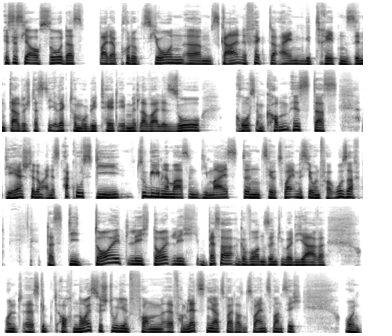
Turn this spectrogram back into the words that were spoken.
ist es ja auch so, dass bei der Produktion ähm, Skaleneffekte eingetreten sind, dadurch, dass die Elektromobilität eben mittlerweile so groß im Kommen ist, dass die Herstellung eines Akkus, die zugegebenermaßen die meisten CO2-Emissionen verursacht, dass die deutlich, deutlich besser geworden sind über die Jahre. Und äh, es gibt auch neueste Studien vom, äh, vom letzten Jahr 2022. Und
